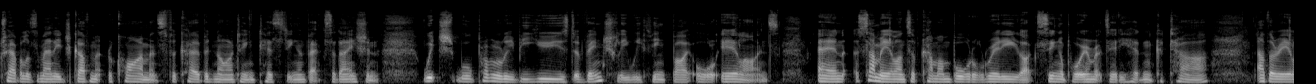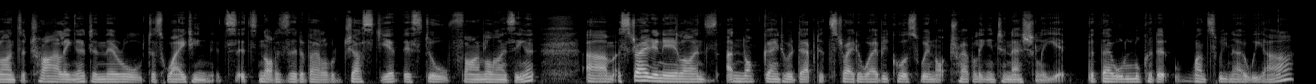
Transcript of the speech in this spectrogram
travellers manage government requirements for COVID 19 testing and vaccination, which will probably be used eventually, we think, by all airlines. And some airlines have come on board already, like Singapore, Emirates, Etihad, and Qatar. Other airlines are trialling it, and they're all just waiting. It's it's not as it available just yet. They're still finalising it. Um, Australian Airlines are not going to adapt it straight away because we're not travelling internationally yet, but they will look at it once we know we are.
